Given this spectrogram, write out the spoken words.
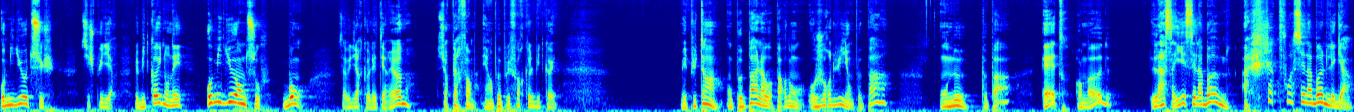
Au milieu, au-dessus, si je puis dire. Le Bitcoin, on est au milieu, en dessous. Bon, ça veut dire que l'Ethereum surperforme et un peu plus fort que le Bitcoin. Mais putain, on peut pas là, pardon, aujourd'hui, on peut pas, on ne peut pas être en mode Là, ça y est, c'est la bonne. À chaque fois, c'est la bonne, les gars.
